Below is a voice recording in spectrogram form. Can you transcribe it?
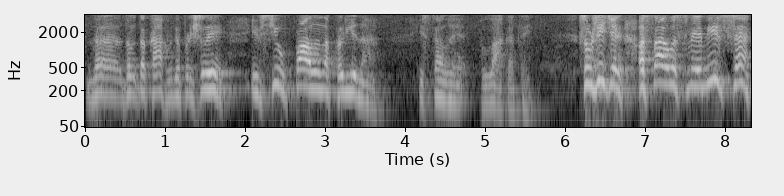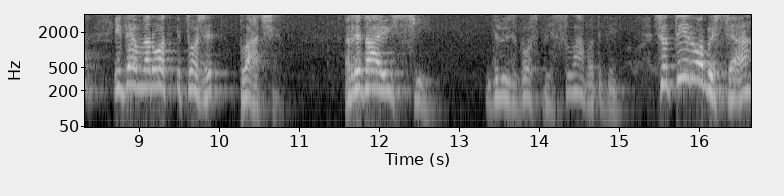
до, до, до Каховди прийшли, і всі впали на коліна і стали плакати. Служитель оставив своє місце, іде в народ і теж плаче. Ридають всі. Дивлюсь, Господи, слава тобі. Що ти робиш це, а?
